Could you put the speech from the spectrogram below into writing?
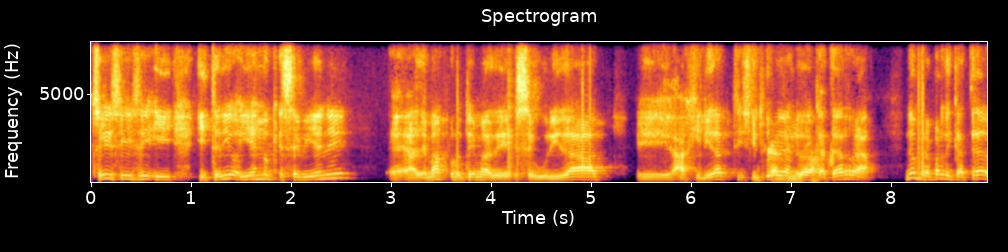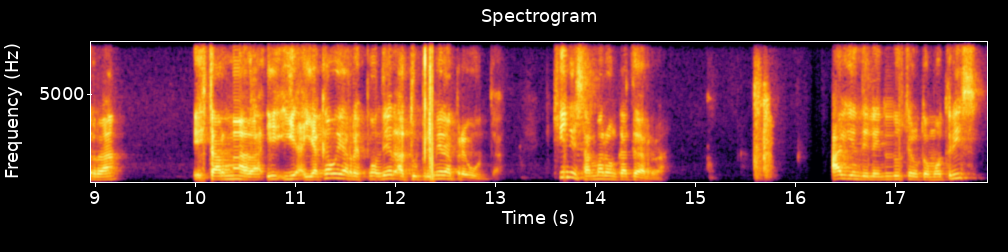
Sí, sí, sí. Y, y, te digo, y es lo que se viene, eh, además por un tema de seguridad, eh, agilidad. Si tú ves lo de Caterra, no, pero aparte Caterra está armada, y, y, acá voy a responder a tu primera pregunta. ¿Quiénes armaron Caterra? ¿Alguien de la industria automotriz?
